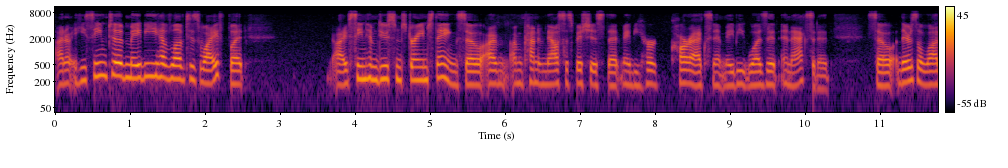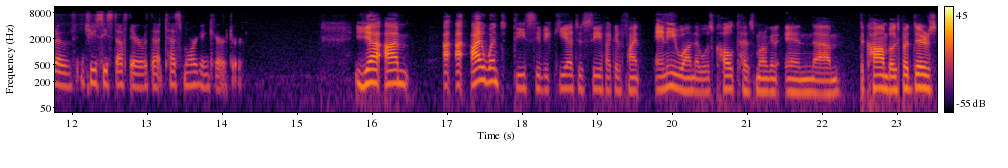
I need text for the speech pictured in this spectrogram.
I don't. He seemed to maybe have loved his wife, but I've seen him do some strange things. So I'm I'm kind of now suspicious that maybe her car accident maybe wasn't an accident. So there's a lot of juicy stuff there with that Tess Morgan character. Yeah, I'm. I, I went to DC Wikia to see if I could find anyone that was called Tess Morgan in um, the comic books, but there's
